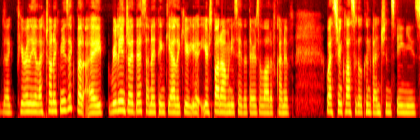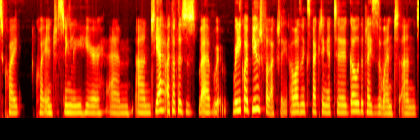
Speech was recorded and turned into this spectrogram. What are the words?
like purely electronic music, but I really enjoyed this, and I think yeah, like you're you're spot on when you say that there's a lot of kind of Western classical conventions being used quite quite interestingly here. Um, and yeah, I thought this was uh, re- really quite beautiful. Actually, I wasn't expecting it to go the places it went, and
